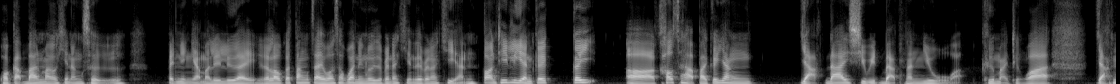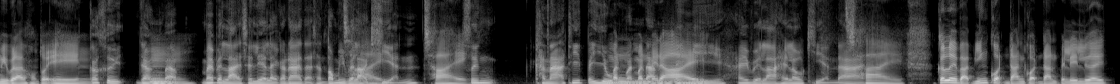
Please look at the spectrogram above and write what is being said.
พอกลับบ้านมาก็เขียนหนังสือ เป็นอย่างเงี้ยมาเรื่อยๆ แล้วเราก็ตั้งใจว่าสักวันหนึ่งเราจะเป็นนักเขียนจะเป็นนักเขียน ตอนที่เรียนก็ก็เอ่อเข้าสถาปัตย์ก็ยังอยากได้ชีวิตแบบนั้นอยู่อะ คือหมายถึงว่าอยากมีเวลาของตัวเอง ก็คือยังอืมแบบไม่เป็นไรฉันเรียนอะไรก็ได้ แต่ฉันต้องมีเวลาใช่เขียน ใช่ ซึ่งคณะที่ไปอยู่มันมันมันดัไม่นได้ไม่มีให้เวลาให้เราเขียนได้ ใช่ ก็เลยแบบยิ่งกดดันกดดันไปเรื่อยๆ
